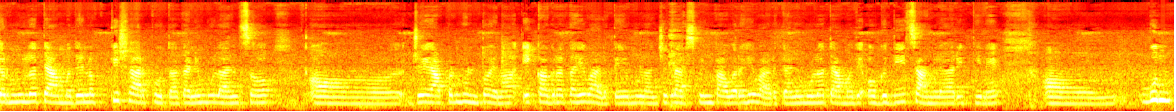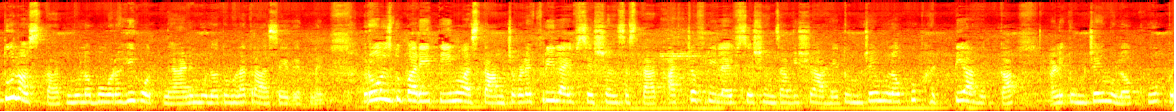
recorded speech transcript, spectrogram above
तर मुलं त्यामध्ये नक्की शार्प होतात आणि मुलांचं जे आपण म्हणतोय ना एकाग्रताही वाढते मुलांची ग्रास्पिंग पॉवरही वाढते आणि मुलं त्यामध्ये अगदी चांगल्या रीतीने गुंतून असतात. मुलं बोरही होत नाही आणि मुलं तुम्हाला त्रासही देत नाही. रोज दुपारी तीन वाजता आमच्याकडे फ्री लाईव्ह सेशन्स असतात. आजच्या फ्री लाईव्ह सेशनचा विषय आहे तुमचे मुलं खूप हट्टी आहेत का? आणि तुमचेही मुलं खूप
